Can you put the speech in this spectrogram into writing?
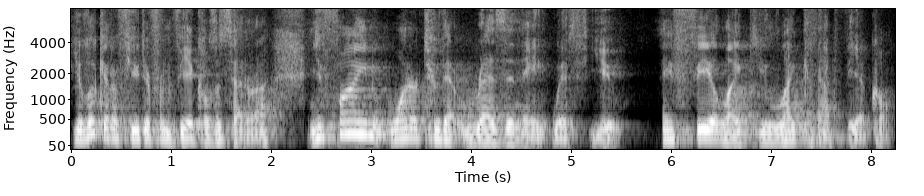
You look at a few different vehicles, etc., and you find one or two that resonate with you. Feel like you like that vehicle.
